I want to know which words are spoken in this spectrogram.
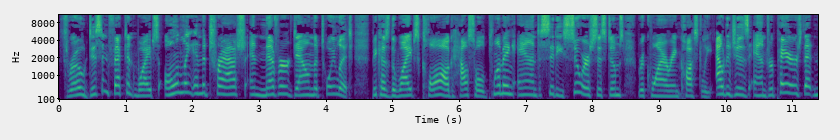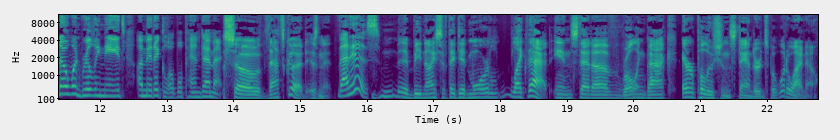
throw disinfectant wipes only in the trash and never down the toilet because the wipes clog household plumbing and city sewer systems, requiring costly outages and repairs that no one really needs amid a global pandemic. So that's good, isn't it? That is. It'd be nice if they did more like that instead of rolling back air pollution standards, but what do I know?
